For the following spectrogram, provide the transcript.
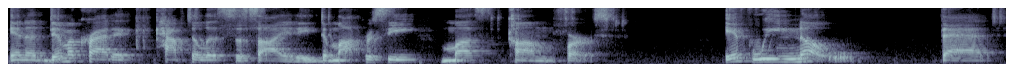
In a democratic capitalist society democracy must come first. If we know that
